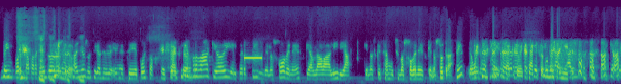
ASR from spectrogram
No importa, para que dentro de los tres años no sigas en ese puesto. Exacto. es verdad que hoy el perfil de los jóvenes, que hablaba Lidia, que no es que sean mucho más jóvenes que nosotras, ¿eh? Pero bueno, exacto, exacto. Unos añitos. Que hay,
